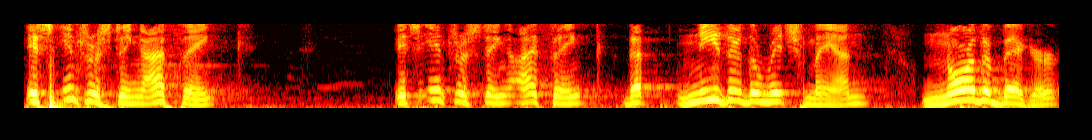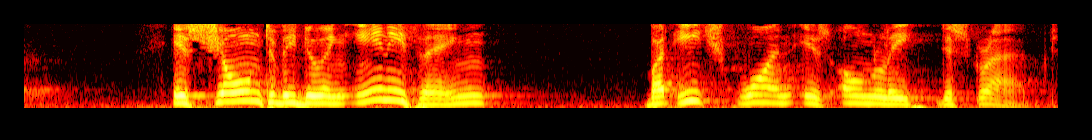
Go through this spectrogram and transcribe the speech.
It's interesting, I think, it's interesting, I think, that neither the rich man nor the beggar is shown to be doing anything, but each one is only described.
